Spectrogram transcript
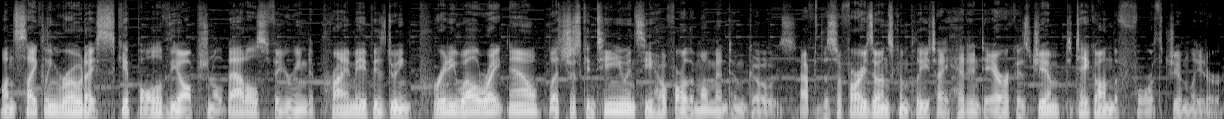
On Cycling Road, I skip all of the optional battles, figuring that Primeape is doing pretty well right now. Let's just continue and see how far the momentum goes. After the Safari Zone's complete, I head into Erika's gym to take on the fourth gym leader.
